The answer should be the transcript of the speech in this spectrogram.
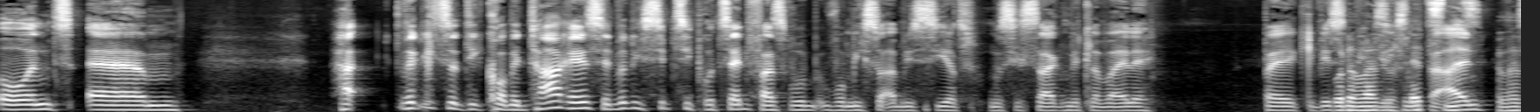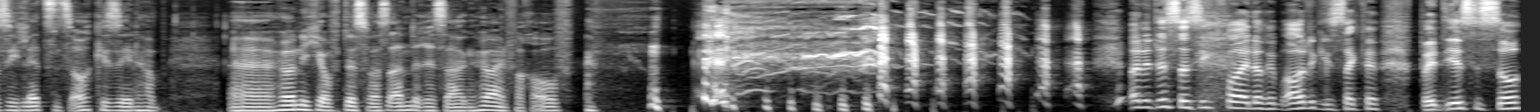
und ähm, hat wirklich so die Kommentare sind wirklich 70 Prozent fast, wo, wo mich so amüsiert, muss ich sagen mittlerweile bei gewissen Oder was Videos, ich letztens, was ich letztens auch gesehen habe, äh, hör nicht auf das, was andere sagen, hör einfach auf. Und das, was ich vorher noch im Auto gesagt habe, bei dir ist es so,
